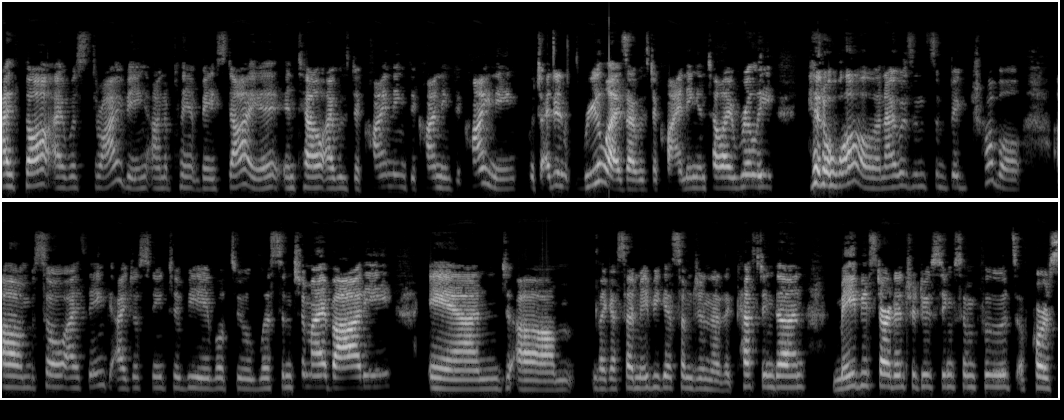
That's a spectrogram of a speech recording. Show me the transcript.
I thought I was thriving on a plant based diet until I was declining, declining, declining, which I didn't realize I was declining until I really hit a wall and I was in some big trouble. Um, so I think I just need to be able to listen to my body and, um, like I said, maybe get some genetic testing done, maybe start introducing some foods. Of course,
